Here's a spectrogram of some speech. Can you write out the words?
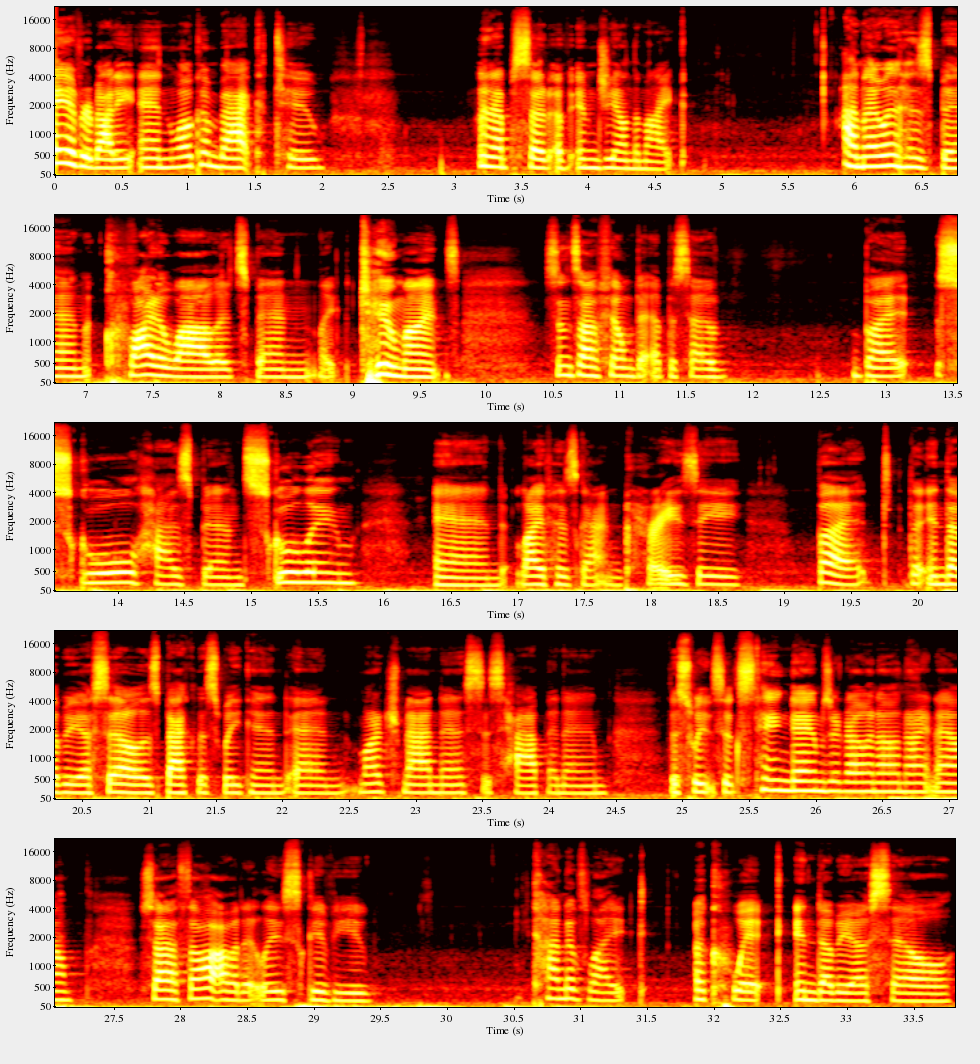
Hey, everybody, and welcome back to an episode of MG on the Mic. I know it has been quite a while, it's been like two months since I filmed an episode, but school has been schooling and life has gotten crazy. But the NWSL is back this weekend and March Madness is happening. The Sweet 16 games are going on right now. So I thought I would at least give you kind of like a quick NWSL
